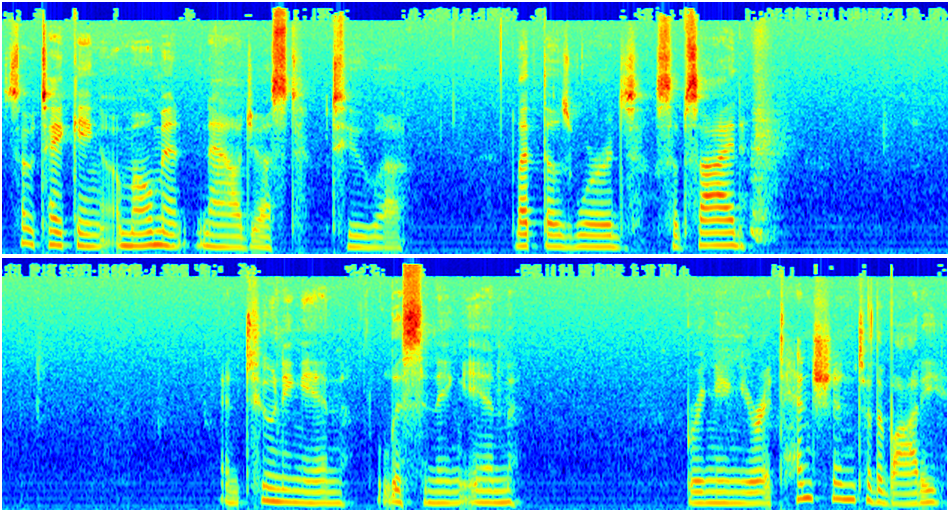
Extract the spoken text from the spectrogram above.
So, taking a moment now just to uh, let those words subside and tuning in listening in, bringing your attention to the body.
